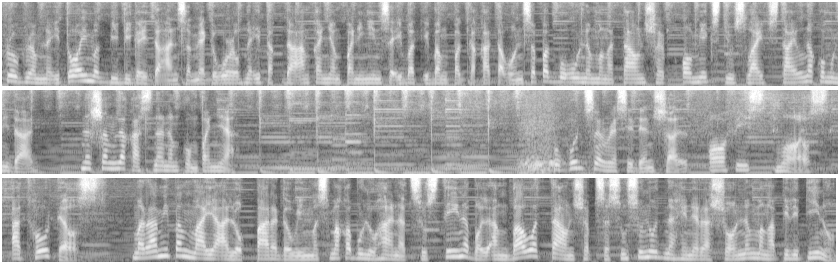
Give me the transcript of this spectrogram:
program na ito ay magbibigay daan sa Megaworld na itakda ang kanyang paningin sa iba't ibang pagkakataon sa pagbuo ng mga township o mixed-use lifestyle na komunidad, na siyang lakas na ng kumpanya. Bukod sa residential, office, malls, at hotels, marami pang mayaalok para gawing mas makabuluhan at sustainable ang bawat township sa susunod na henerasyon ng mga Pilipino.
